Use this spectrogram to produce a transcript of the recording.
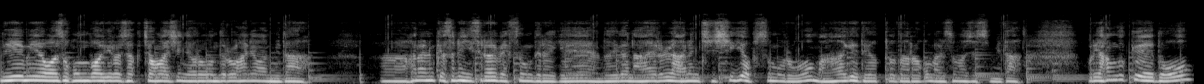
느헤미야 와서 공부하기로 작정하신 여러분들을 환영합니다. 아, 하나님께서는 이스라엘 백성들에게 너희가 나를 아는 지식이 없으므로 망하게 되었다라고 말씀하셨습니다. 우리 한국교회도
